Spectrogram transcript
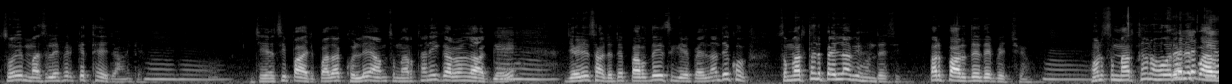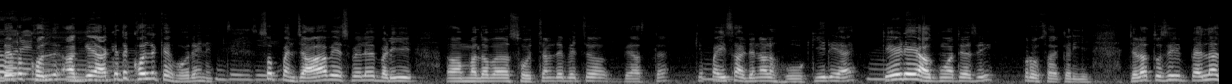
ਸੋ ਇਹ ਮਸਲੇ ਫਿਰ ਕਿੱਥੇ ਜਾਣਗੇ? ਹੂੰ ਹੂੰ। ਜੇ ਅਸੀਂ ਭਾਜਪਾ ਦਾ ਖੁੱਲ੍ਹੇਆਮ ਸਮਰਥਨ ਹੀ ਕਰਨ ਲੱਗ ਗਏ। ਜਿਹੜੇ ਸਾਡੇ ਤੇ ਪਰਦੇ ਸੀਗੇ ਪਹਿਲਾਂ ਦੇਖੋ ਸਮਰਥਨ ਪਹਿਲਾਂ ਵੀ ਹੁੰਦੇ ਸੀ ਪਰ ਪਰਦੇ ਦੇ ਪਿੱਛੇ ਹੁਣ ਸਮਰਥਨ ਹੋ ਰਹੇ ਨੇ ਪਰਦੇ ਤੋਂ ਖੁੱਲ। ਅੱਗੇ ਆ ਕੇ ਤੇ ਖੁੱਲ ਕੇ ਹੋ ਰਹੇ ਨੇ ਸੋ ਪੰਜਾਬ ਇਸ ਵੇਲੇ ਬੜੀ ਮਤਲਬ ਸੋਚਣ ਦੇ ਵਿੱਚ ਵਿਅਸਤ ਹੈ ਕਿ ਭਾਈ। ਸਾਡੇ ਨਾਲ ਹੋ ਕੀ ਰਿਹਾ ਹੈ। ਕਿਹੜੇ ਆਗੂਆਂ ਤੇ ਅਸੀਂ ਭਰੋਸਾ ਕਰੀਏ ਜਿਹੜਾ ਤੁਸੀਂ ਪਹਿਲਾਂ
